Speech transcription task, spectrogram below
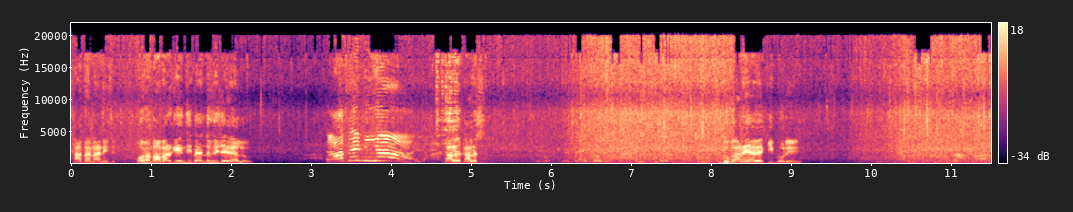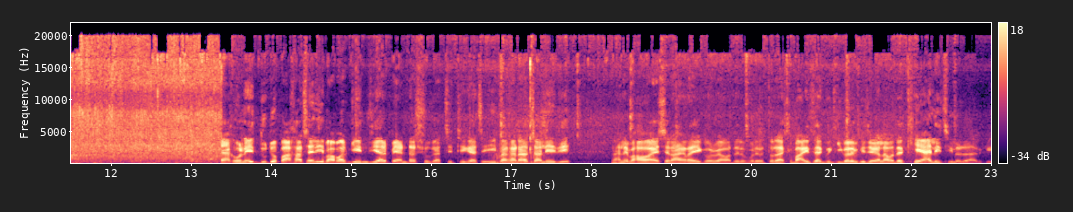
ছাতা না নিচ্ছে ও মা বাবার গেঞ্জি প্যান্ট তো ভিজে গেল। কালো কালো দোকানে যাবে কি পরে? এখন এই দুটো পাখা চালিয়ে বাবার গেঞ্জি আর প্যান্টটা শুকাচ্ছি ঠিক আছে? এই পাখাটা চালিয়ে দিই নাহলে বাবা এসে রাগরাগি করবে আমাদের উপরে। তোরা বাড়ি থাকতে কি করে ভিজে গেল? আমাদের খেয়ালই ছিল না আর কি।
